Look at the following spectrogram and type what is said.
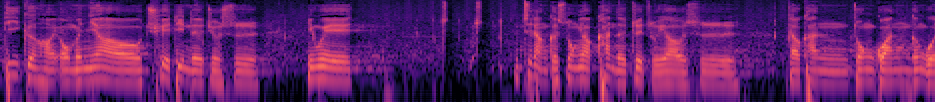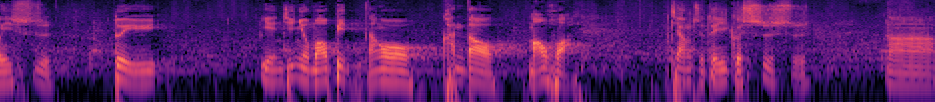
第一个哈，我们要确定的就是，因为这两个颂要看的最主要是要看中观跟唯识对于眼睛有毛病，然后看到毛发这样子的一个事实，那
